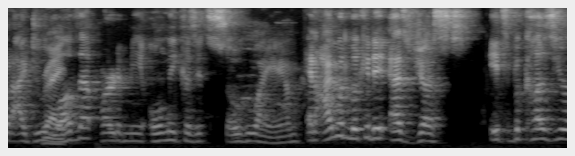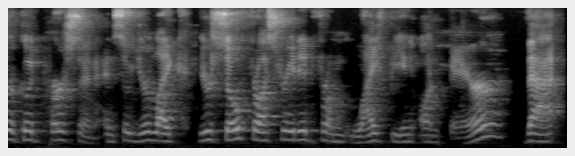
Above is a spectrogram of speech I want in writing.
but i do Right. love that part of me only because it's so who i am. And i would look at it as just it's because you're a good person. And so you're like you're so frustrated from life being unfair that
